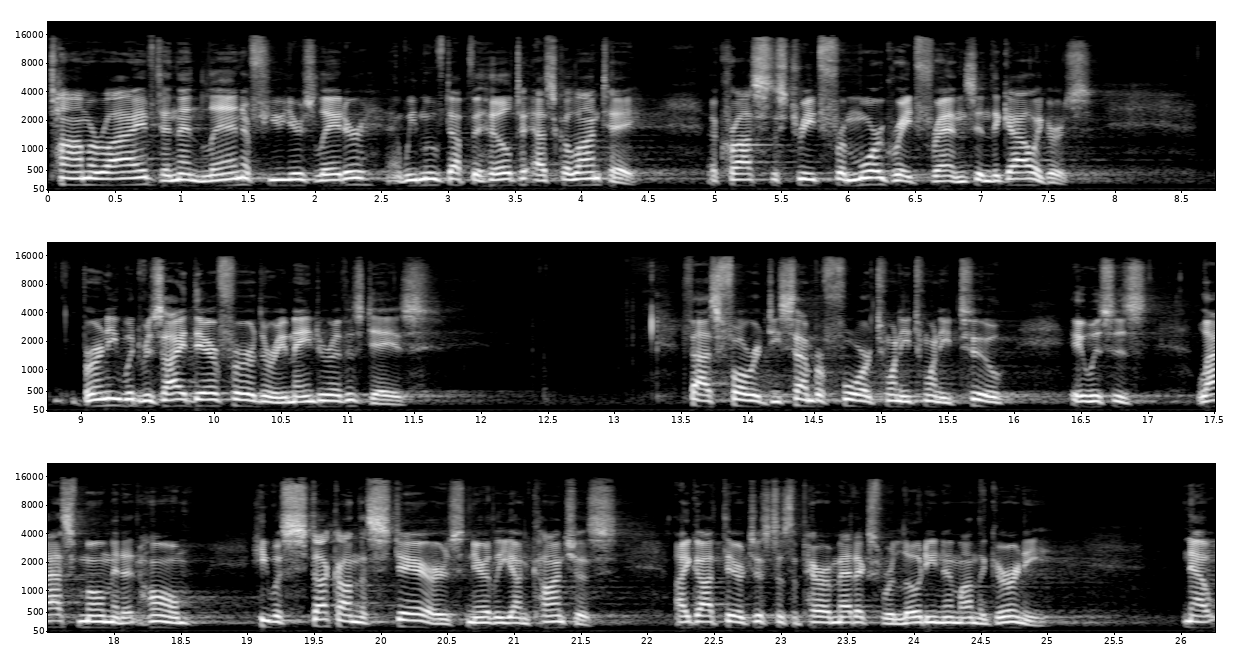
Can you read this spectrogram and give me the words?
Tom arrived, and then Lynn a few years later, and we moved up the hill to Escalante, across the street from more great friends in the Gallaghers. Bernie would reside there for the remainder of his days. Fast forward December 4, 2022, it was his last moment at home. He was stuck on the stairs, nearly unconscious. I got there just as the paramedics were loading him on the gurney. Now,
